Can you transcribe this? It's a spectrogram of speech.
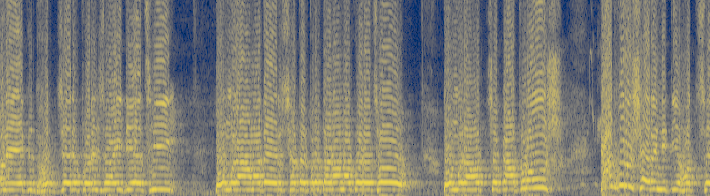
অনেক ধৈর্যের পরিচয় দিয়েছি। তোমরা আমাদের সাথে প্রতারণা করেছ। তোমরা হচ্ছে কাপুরুষ। কাপুরুষের নীতি হচ্ছে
